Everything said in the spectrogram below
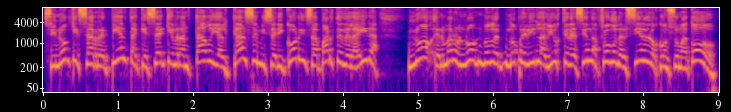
sino que se arrepienta, que sea quebrantado y alcance misericordia y se aparte de la ira. No, hermano, no, no, no pedirle a Dios que descienda fuego del cielo y los consuma todo.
